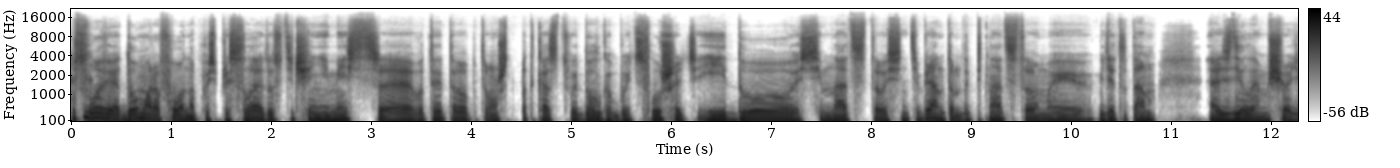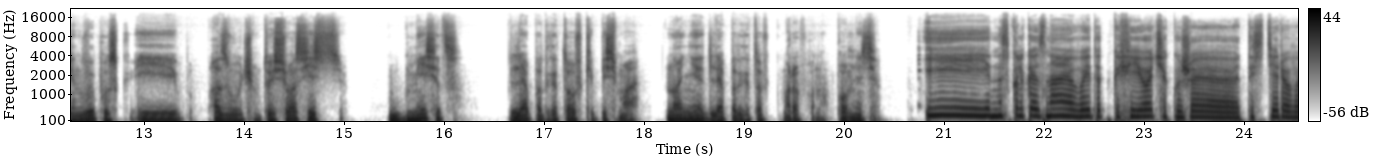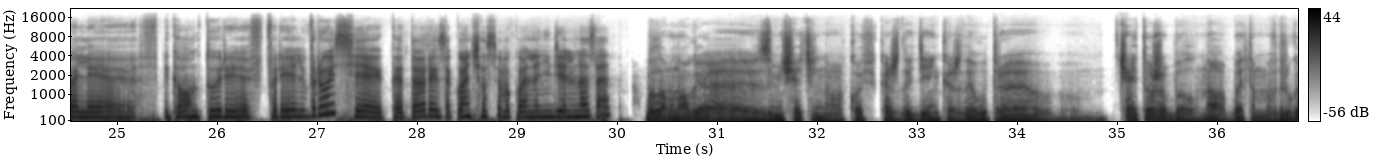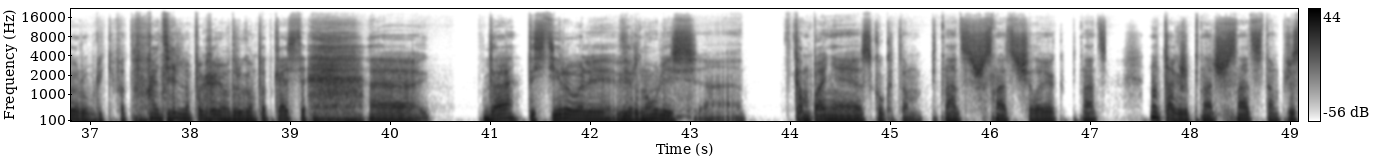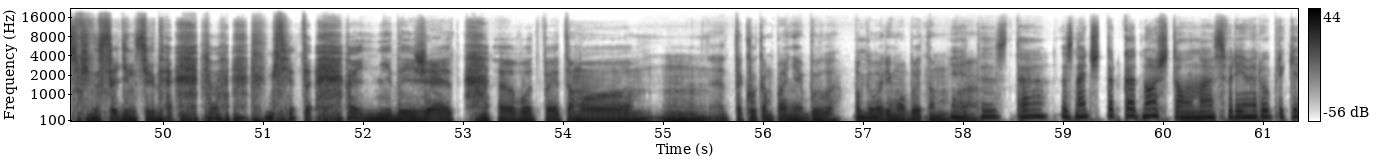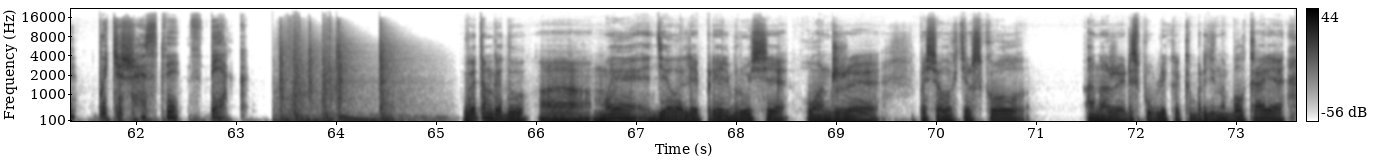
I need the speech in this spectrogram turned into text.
Условия до марафона пусть присылают вот в течение месяца вот этого, потому что подкаст вы долго будете слушать. И до 17 сентября, ну там до 15 мы где-то там э, сделаем еще один выпуск и озвучим. То есть у вас есть месяц для подготовки письма, но не для подготовки к марафону. Помните. И, насколько я знаю, вы этот кофеечек уже тестировали в беговом туре в Эльбрусе, который закончился буквально неделю назад. Было много э, замечательного кофе каждый день, каждое утро. Чай тоже был, но об этом в другой рубрике потом отдельно поговорим в другом подкасте. Э, да, тестировали, вернулись. Э, компания, сколько там, 15-16 человек, 15 ну, также 15-16, там плюс-минус один всегда где-то не доезжает. Вот, поэтому такой компания была. Поговорим об этом. А. Это, да, значит только одно, что у нас время рубрики «Путешествие в бег». В этом году а, мы делали при Эльбрусе, он же поселок Терскол, она же Республика Кабардино-Балкария,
